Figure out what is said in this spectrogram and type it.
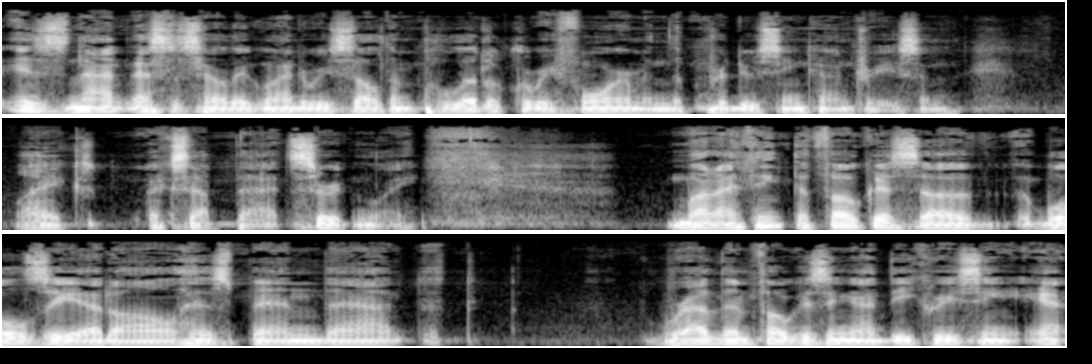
is not necessarily going to result in political reform in the producing countries, and I accept that certainly. But I think the focus of Woolsey et al. has been that rather than focusing on decreasing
